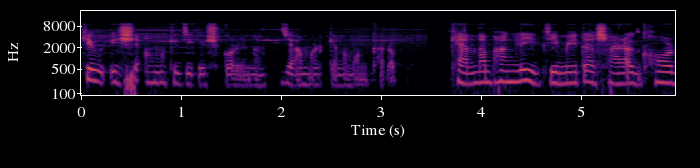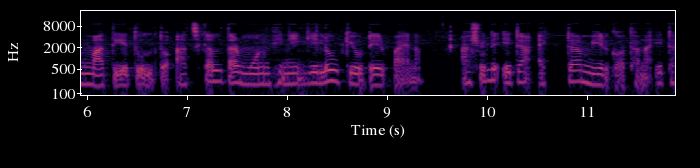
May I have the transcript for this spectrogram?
কেউ এসে আমাকে জিজ্ঞেস করে না যে আমার কেন মন খারাপ। খেলনা ভাঙলেই যে মেয়েটা সারা ঘর মাতিয়ে তুলতো, আজকাল তার মন ভেঙে গেলেও কেউ টের পায় না। আসলে এটা একটা মেয়ের কথা না, এটা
